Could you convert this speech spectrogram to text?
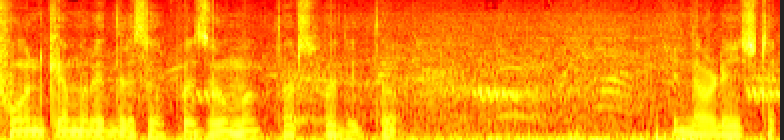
ಫೋನ್ ಕ್ಯಾಮ್ರಾ ಇದ್ದರೆ ಸ್ವಲ್ಪ ಝೂಮಾಗಿ ತೋರಿಸ್ಬೋದಿತ್ತು. ಇದು ನೋಡಿ ಇಷ್ಟೇ.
